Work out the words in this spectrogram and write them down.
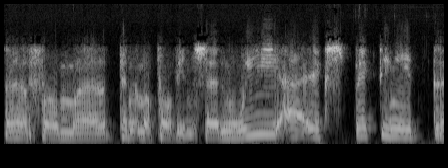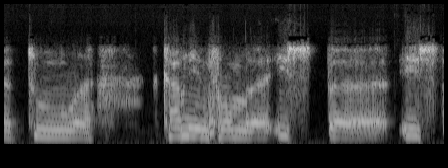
uh, from uh, Penama province, and we are expecting it to come in from the east east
